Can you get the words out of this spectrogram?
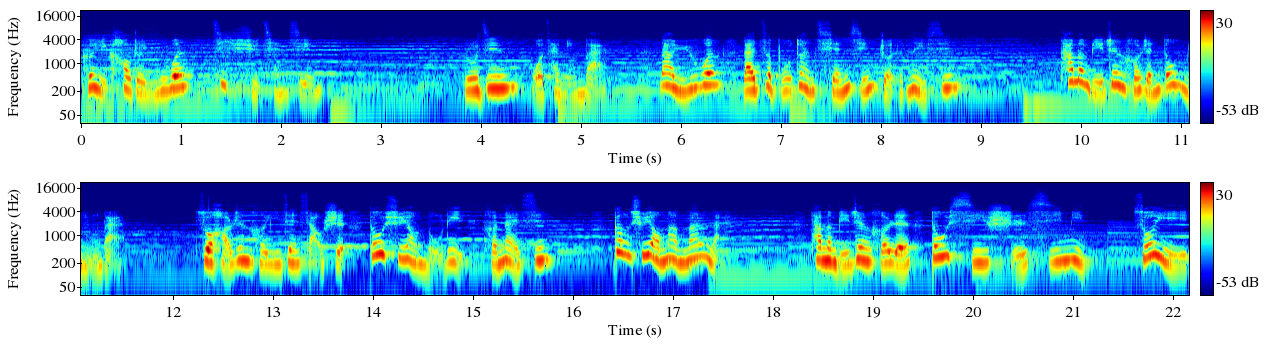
可以靠着余温继续前行。如今我才明白，那余温来自不断前行者的内心。他们比任何人都明白，做好任何一件小事都需要努力和耐心，更需要慢慢来。他们比任何人都惜时惜命，所以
